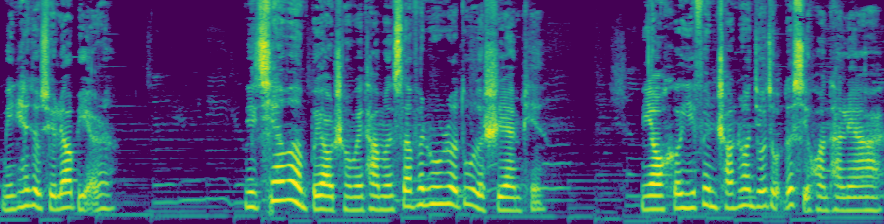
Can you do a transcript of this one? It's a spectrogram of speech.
明天就去撩别人。你千万不要成为他们三分钟热度的实验品，你要和一份长长久久的喜欢谈恋爱。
